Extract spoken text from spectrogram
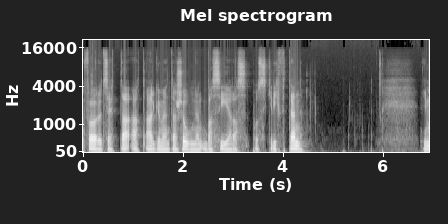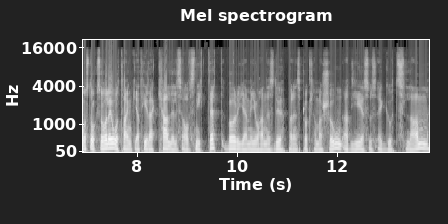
förutsätta att argumentationen baseras på skriften. Vi måste också hålla i åtanke att hela kallelseavsnittet börjar med Johannes döparens proklamation att Jesus är Guds lamm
